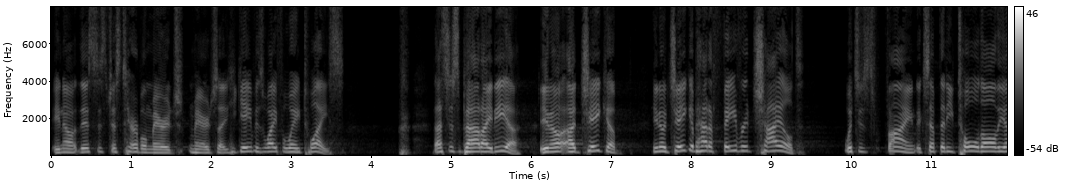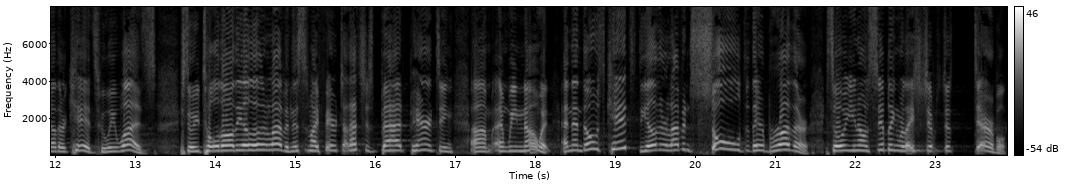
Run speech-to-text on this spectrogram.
you know, this is just terrible marriage. Marriage. He gave his wife away twice. That's just a bad idea. You know, uh, Jacob. You know, Jacob had a favorite child, which is fine, except that he told all the other kids who he was. So he told all the other 11, this is my favorite child. That's just bad parenting, um, and we know it. And then those kids, the other 11, sold their brother. So, you know, sibling relationships, just terrible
